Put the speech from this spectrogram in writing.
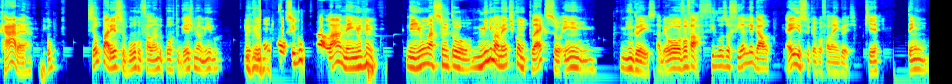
cara, eu, se eu pareço burro falando português, meu amigo, uhum. eu, eu não consigo falar nenhum, nenhum assunto minimamente complexo em, em inglês, sabe? Ou eu vou falar, filosofia é legal. É isso que eu vou falar em inglês porque tem um,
